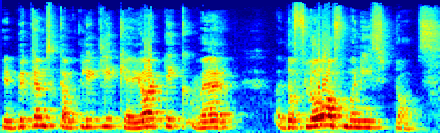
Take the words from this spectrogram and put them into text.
it becomes completely chaotic where the flow of money stops.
